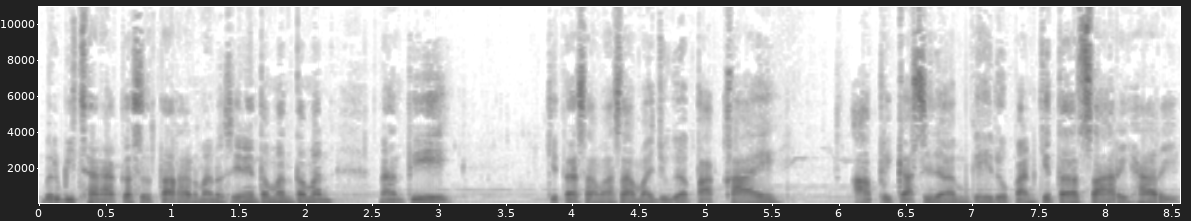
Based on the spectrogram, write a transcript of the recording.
berbicara kesetaraan manusia ini teman-teman. Nanti kita sama-sama juga pakai aplikasi dalam kehidupan kita sehari-hari.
